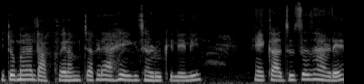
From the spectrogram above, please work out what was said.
मी तुम्हाला दाखवेन आमच्याकडे आहे एक झाडू केलेली. हे काजूचं झाड आहे.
